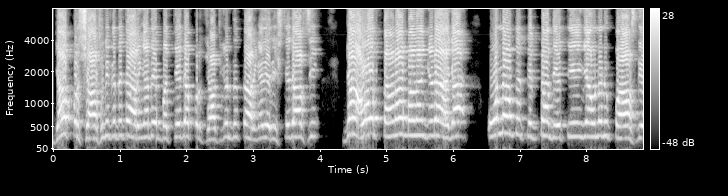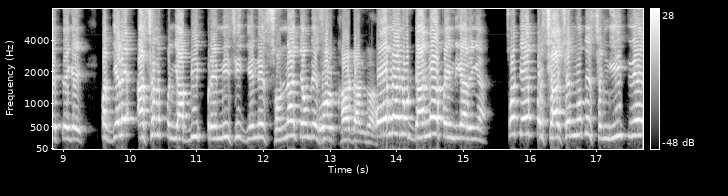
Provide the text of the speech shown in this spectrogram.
ਜਾਂ ਪ੍ਰਸ਼ਾਸਨਿਕ ਅਧਿਕਾਰੀਆਂ ਦੇ ਬੱਚੇ ਜਾਂ ਪ੍ਰਸ਼ਾਸਨਿਕ ਅਧਿਕਾਰੀਆਂ ਦੇ ਰਿਸ਼ਤੇਦਾਰ ਸੀ ਜਾਂ ਹੋਰ ਤਾਣਾ ਬਾਣਾ ਜਿਹੜਾ ਹੈਗਾ ਉਹਨਾਂ ਉੱਤੇ ਟਿਕਟਾਂ ਦੇਤੀਆਂ ਜਾਂ ਉਹਨਾਂ ਨੂੰ ਪਾਸ ਦਿੱਤੇ ਗਏ। ਪਰ ਜਿਹੜੇ ਅਸਲ ਪੰਜਾਬੀ ਪ੍ਰੇਮੀ ਸੀ ਜਿਹਨੇ ਸੁਣਨਾ ਚਾਹੁੰਦੇ ਸੀ ਉਹ ਖਾ ਡਾਂਗਾ। ਉਹਨਾਂ ਨੂੰ ਡਾਂਗਾ ਪੈਂਦੀਆਂ ਰਹੀਆਂ। ਸੋ ਜੇ ਪ੍ਰਸ਼ਾਸਨ ਨੂੰ ਤੇ ਸੰਗੀਤ ਦੇ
